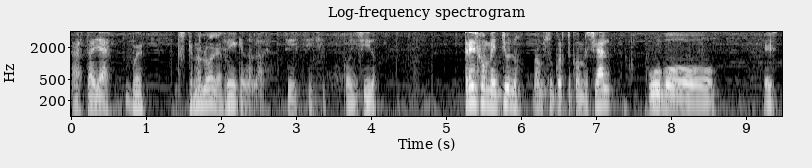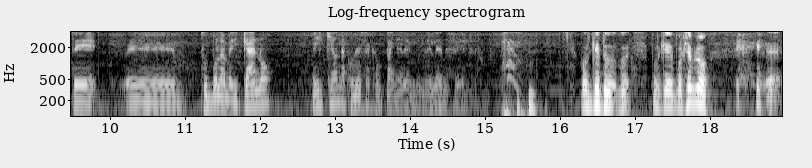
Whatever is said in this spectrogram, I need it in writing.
Hasta allá. Bueno, entonces que no lo haga. Sí, que no lo haga. Sí, sí, sí, coincido. 3 con 21, vamos a un corte comercial. Hubo este eh, fútbol americano Oye, ¿qué onda con esa campaña de, de la NFL? ¿Por qué tú? Porque, por ejemplo, eh,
